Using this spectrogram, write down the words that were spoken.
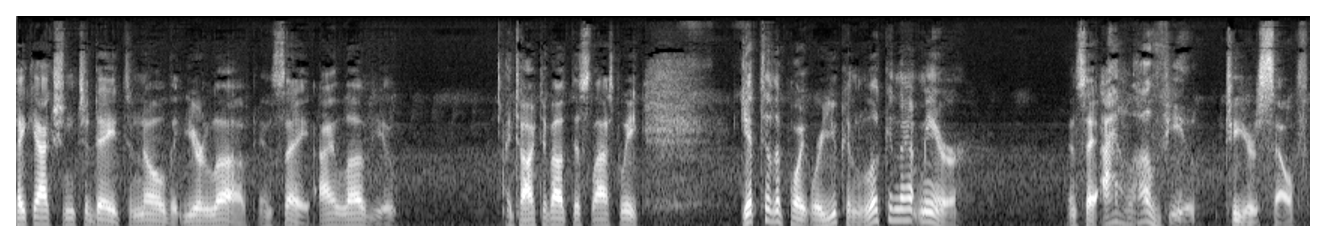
Take action today to know that you're loved and say, I love you. I talked about this last week. Get to the point where you can look in that mirror and say, I love you to yourself.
